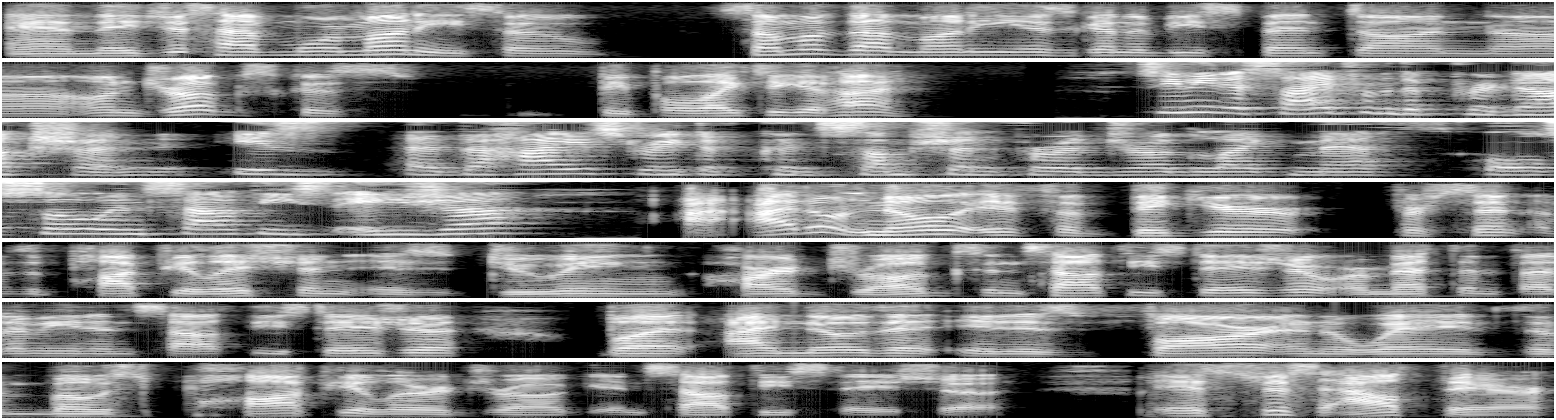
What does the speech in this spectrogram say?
and they just have more money. So some of that money is going to be spent on uh, on drugs because people like to get high. So you mean aside from the production, is uh, the highest rate of consumption for a drug like meth also in Southeast Asia? I don't know if a bigger percent of the population is doing hard drugs in Southeast Asia or methamphetamine in Southeast Asia, but I know that it is far and away the most popular drug in Southeast Asia. It's just out there.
